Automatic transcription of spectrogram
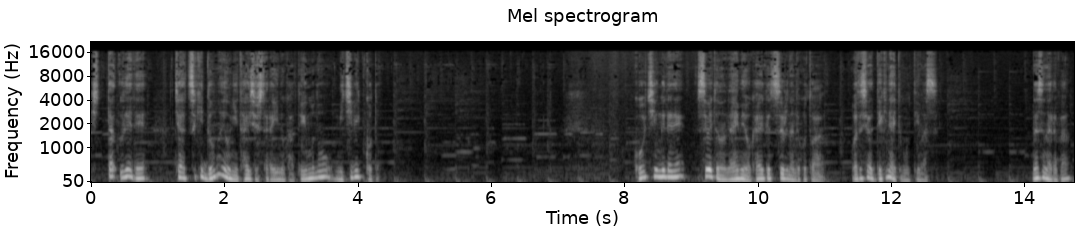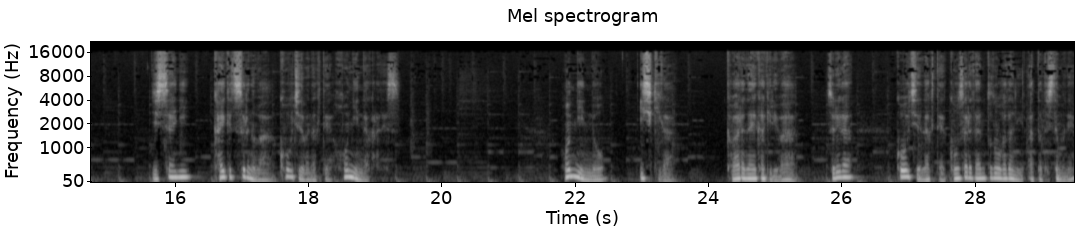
知った上でじゃあ次どのように対処したらいいのかというものを導くこと。コーチングでね全ての悩みを解決するなんてことは私はできないと思っています。なぜならば実際に解決するのはコーチではなくて本人だからです本人の意識が変わらない限りはそれがコーチでなくてコンサルタントの方にあったとしてもね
